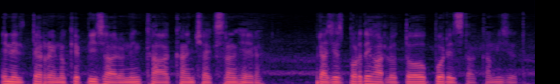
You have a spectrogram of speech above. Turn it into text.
en el terreno que pisaron en cada cancha extranjera. Gracias por dejarlo todo por esta camiseta.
